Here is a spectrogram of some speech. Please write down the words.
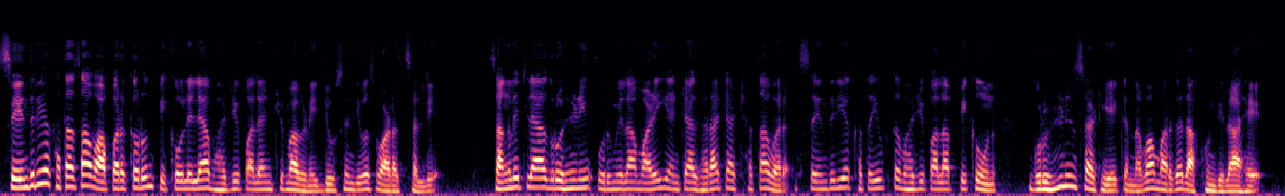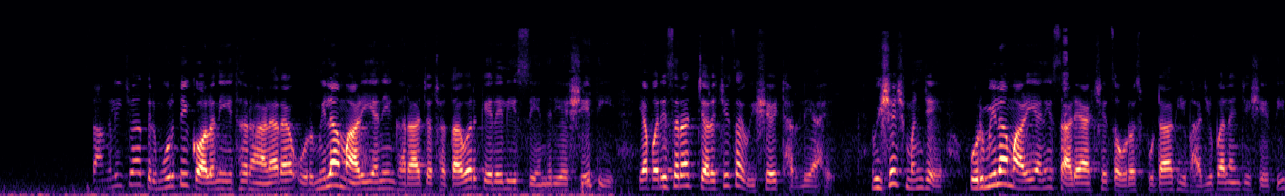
सेंद्रिय खताचा वापर करून पिकवलेल्या भाजीपाल्यांची मागणी दिवसेंदिवस वाढत चालली आहे सांगलीतल्या गृहिणी उर्मिला माळी यांच्या घराच्या छतावर सेंद्रिय खतयुक्त भाजीपाला पिकवून गृहिणींसाठी एक नवा मार्ग दाखवून दिला आहे. सांगलीच्या त्रिमूर्ती कॉलनी इथं राहणाऱ्या उर्मिला माळी यांनी घराच्या छतावर केलेली सेंद्रिय शेती या परिसरात चर्चेचा विषय ठरली आहे. विशेष म्हणजे उर्मिला माळी यांनी साडेआठशे चौरस फुटात ही भाजीपाल्यांची शेती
